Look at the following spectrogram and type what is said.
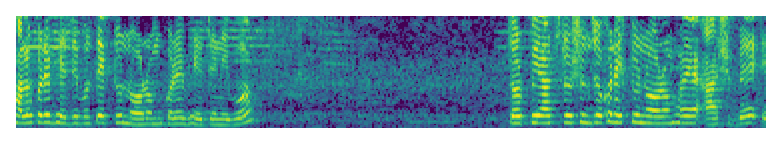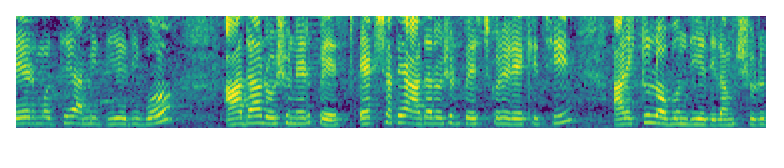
ভালো করে ভেজে বলতে একটু নরম করে ভেজে নিব। তো পেঁয়াজ, রসুন যখন একটু নরম হয়ে আসবে, এর মধ্যে আমি দিয়ে দিব আদা, রসুনের পেস্ট। একসাথে আদা, রসুন পেস্ট করে রেখেছি। আর একটু লবণ দিয়ে দিলাম শুরু,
